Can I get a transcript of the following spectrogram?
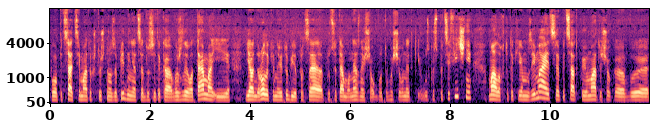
по підсадці маток штучного запліднення. Це досить така важлива тема, і я роликів на Ютубі про це про цю тему не знайшов, бо тому що вони такі вузькоспецифічні. Мало хто таким займається підсадкою маточок е, в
